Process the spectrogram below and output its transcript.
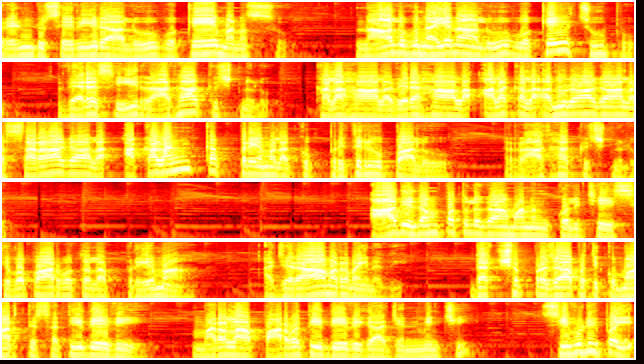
రెండు శరీరాలు ఒకే మనస్సు నాలుగు నయనాలు ఒకే చూపు వెరసి రాధాకృష్ణులు. కలహాల విరహాల అలకల అనురాగాల సరాగాల అకళంక ప్రేమలకు ప్రతిరూపాలు రాధాకృష్ణులు. ఆది దంపతులుగా మనం కొలిచే శివపార్వతుల ప్రేమ అజరామరమైనది. దక్ష ప్రజాపతి కుమార్తె సతీదేవి మరలా పార్వతీదేవిగా జన్మించి శివుడిపై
